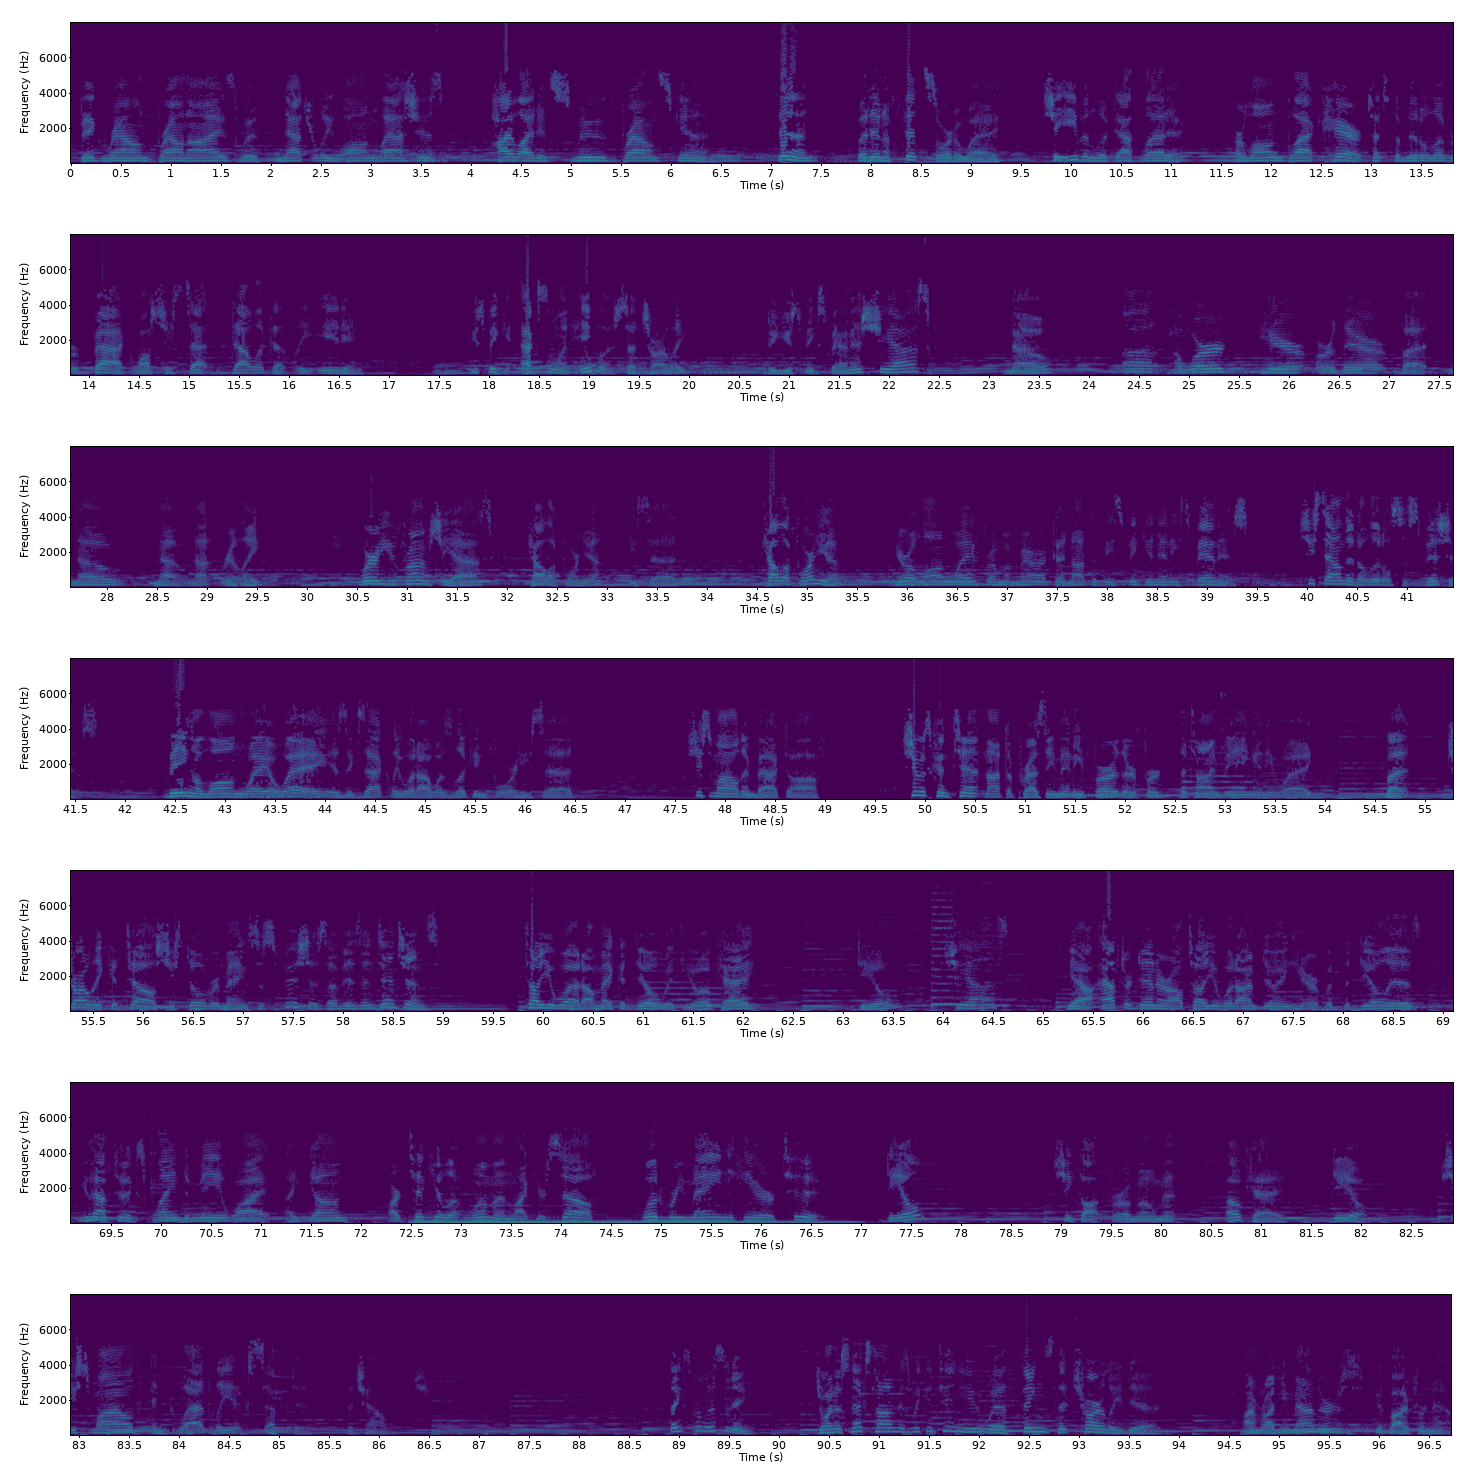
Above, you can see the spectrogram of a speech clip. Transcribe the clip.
big round brown eyes with naturally long lashes, highlighted smooth brown skin. Thin, but in a fit sort of way. She even looked athletic. Her long black hair touched the middle of her back while she sat delicately eating. You speak excellent English, said Charlie. Do you speak Spanish? she asked. No, Uh, a word here or there, but no, no, not really. Where are you from? she asked. California, he said. California? You're a long way from America not to be speaking any Spanish. She sounded a little suspicious. Being a long way away is exactly what I was looking for, he said. She smiled and backed off. She was content not to press him any further for the time being, anyway. But Charlie could tell she still remained suspicious of his intentions. Tell you what, I'll make a deal with you, okay? Deal? she asked. Yeah, after dinner I'll tell you what I'm doing here, but the deal is you have to explain to me why a young, articulate woman like yourself would remain here too. Deal? She thought for a moment. Okay, deal. She smiled and gladly accepted the challenge. Thanks for listening. Join us next time as we continue with Things That Charlie Did. I'm Rodney Mathers. Goodbye for now.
